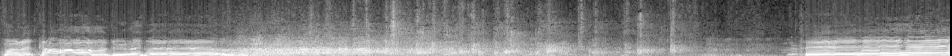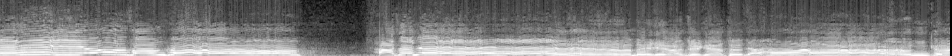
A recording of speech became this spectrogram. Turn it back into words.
Maar het kan natuurlijk wel. Theo van Gogh had een beetje te danken.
